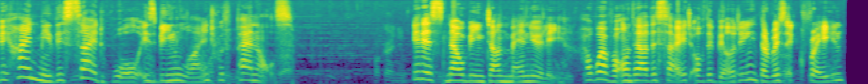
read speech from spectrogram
Behind me, this side wall is being lined with panels. It is now being done manually. However, on the other side of the building, there is a crane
